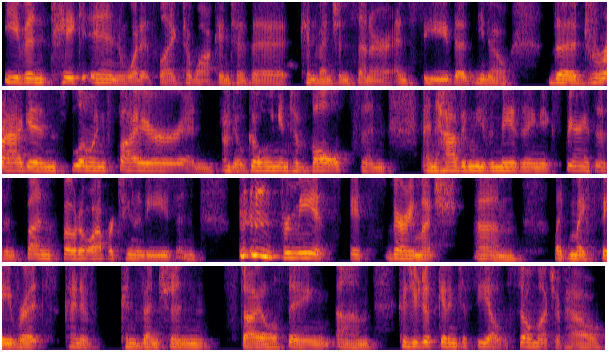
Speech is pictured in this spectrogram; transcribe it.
even take in what it's like to walk into the convention center and see the you know the dragons blowing fire and you know going into vaults and and having these amazing experiences and fun photo opportunities. And for me it's it's very much um like my favorite kind of convention style thing um because you're just getting to see so much of how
